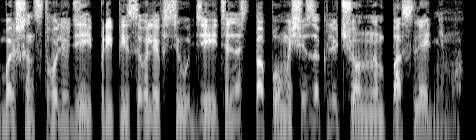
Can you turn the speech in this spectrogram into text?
Большинство людей приписывали всю деятельность по помощи заключенным последнему.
